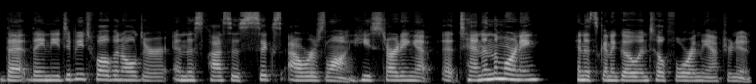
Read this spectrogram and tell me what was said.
that they need to be 12 and older, and this class is six hours long. He's starting at, at 10 in the morning and it's going to go until four in the afternoon.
